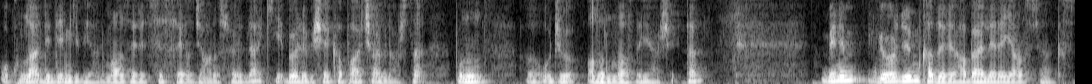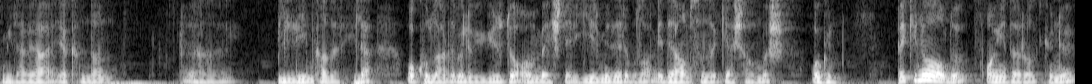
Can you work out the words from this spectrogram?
Okullar dediğim gibi yani mazeretsiz sayılacağını söylediler ki böyle bir şey kapı açarlarsa bunun ucu alınmazdı gerçekten. Benim gördüğüm kadarı haberlere yansıyan kısmıyla veya yakından bildiğim kadarıyla okullarda böyle bir %15'leri 20'leri bulan bir devamsızlık yaşanmış o gün. Peki ne oldu? 17 Aralık günü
